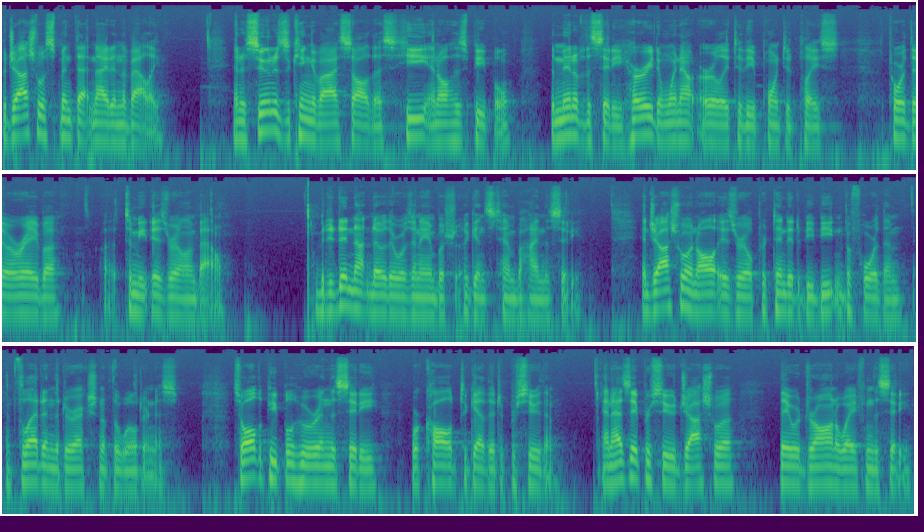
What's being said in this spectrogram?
But Joshua spent that night in the valley. And as soon as the king of Ai saw this, he and all his people, the men of the city, hurried and went out early to the appointed place toward the Araba uh, to meet Israel in battle. But he did not know there was an ambush against him behind the city. And Joshua and all Israel pretended to be beaten before them and fled in the direction of the wilderness. So all the people who were in the city were called together to pursue them. And as they pursued Joshua, they were drawn away from the city.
